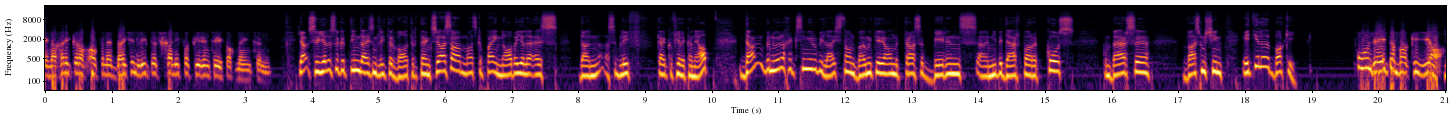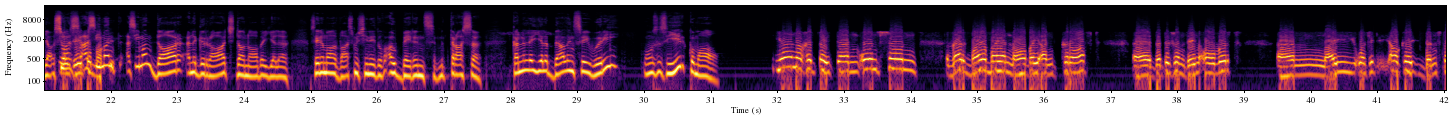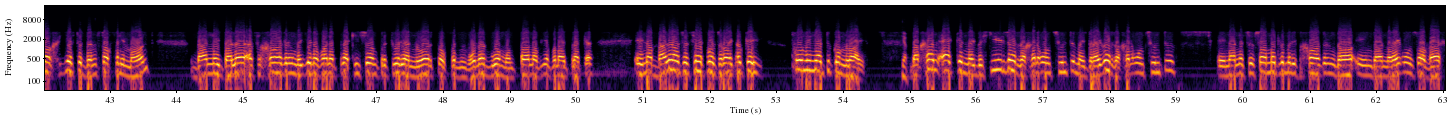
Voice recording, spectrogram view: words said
en dan gaan die krag af en 1000 liters gaan nie vir 64 mense nie. Ja, so julle soek 'n 10000 liter water tank. So as 'n maatskappy naby julle is, dan asseblief kyk of jy kan help. Dan benodig ek sien hier op die lys staan boumateriaal, matrasse, beddens, uh, nie bederfbare kos, komberse, wasmasjien. Het jy 'n bakkie? Ons het 'n bakkie, ja. Ja, so as as iemand as iemand daar in 'n garage daar naby julle sê net maar 'n wasmasjien het of ou beddens, matrasse, kan hulle julle bel en sê, "Hoorie, ons is hier, kom haal." Ja, nog 'n tyd. Um, ons son werk baie baie naby aan Craft. Uh dit is in Den Albert. Ehm um, hy ons het elke Dinsdag, eerste Dinsdag van die maand, dan het hulle 'n vergadering by een of ander plek hier so in Pretoria Noord of in Wonderboom, Montana of een van daai plekke. En dan bel ons en sê vir ons, "Right, okay, kom hier nou toe kom laai." Ja. Dan gaan ek en my bestuurder, dan gaan ons soontoe, my drywer, dan gaan ons soontoe. En dan is ons saam met hulle met die vergadering daar en dan ry ons al weg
